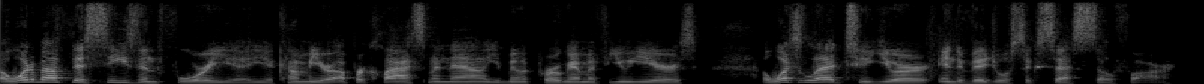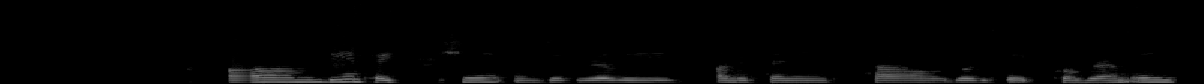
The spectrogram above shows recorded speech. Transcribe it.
Uh, what about this season for you? You're coming, you're upperclassman now. You've been with the program a few years. Uh, what's led to your individual success so far? Um, being patient and just really understanding how Georgia State's program is,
